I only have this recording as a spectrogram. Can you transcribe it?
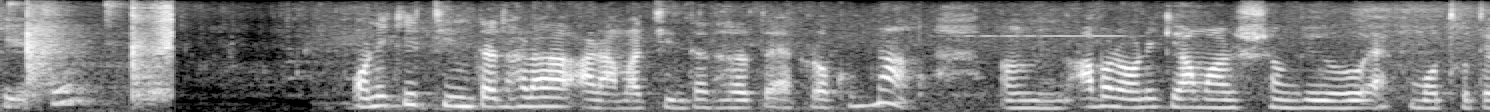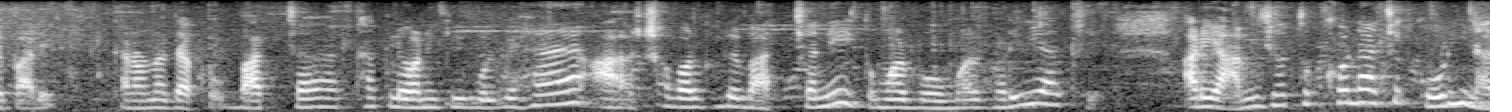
কেচে অনেকের চিন্তাধারা আর আমার চিন্তাধারা তো একরকম না আবার অনেকে আমার সঙ্গেও একমত হতে পারে। কেননা দেখো, বাচ্চা থাকলে অনেকেই বলবে হ্যাঁ আর সবার ঘরে বাচ্চা নেই, তোমার বৌমার ঘরেই আছে। আরে, আমি যতক্ষণ আছে করি না,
